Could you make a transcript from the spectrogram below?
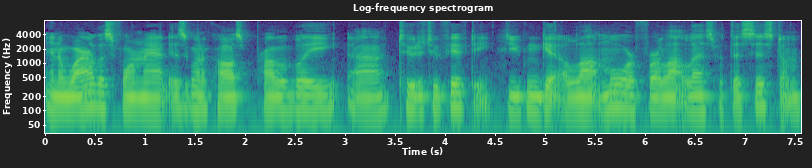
in a wireless format is going to cost probably uh, 2 to 250 you can get a lot more for a lot less with this system.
